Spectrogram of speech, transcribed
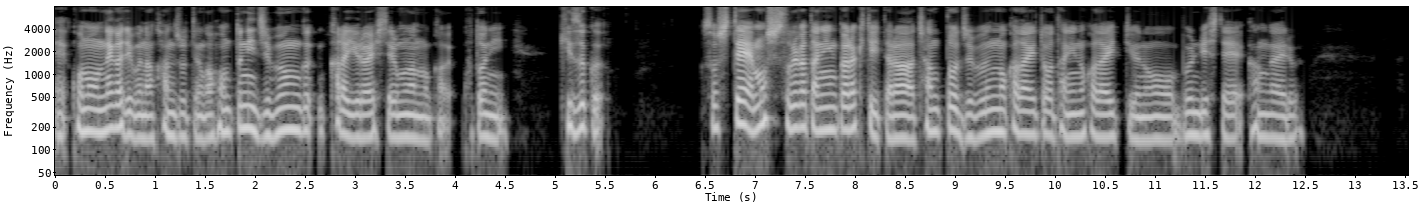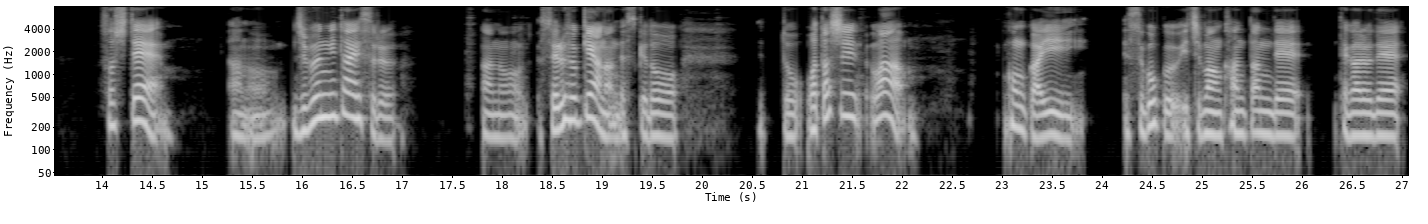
え、このネガティブな感情っていうのが本当に自分から由来しているものなのか、ことに気づく。そして、もしそれが他人から来ていたら、ちゃんと自分の課題と他人の課題っていうのを分離して考える。そして、あの、自分に対する、あの、セルフケアなんですけど、えっと、私は、今回、すごく一番簡単で手軽で、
